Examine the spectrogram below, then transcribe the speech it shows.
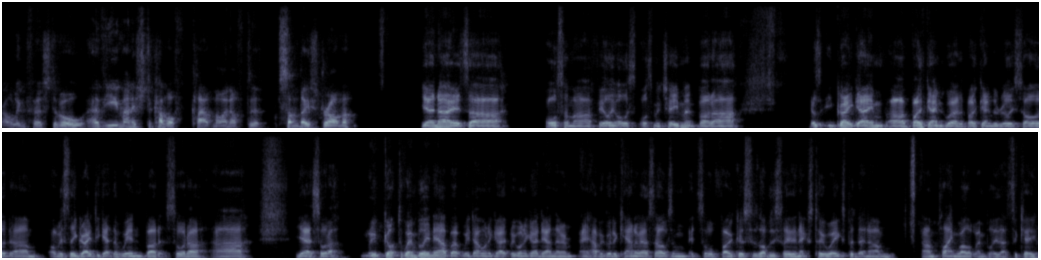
Rolling, first of all, have you managed to come off clout nine after Sunday's drama? Yeah, no, it's uh awesome uh feeling, all this awesome achievement, but uh it was a great game. Uh, both games were. Both games were really solid. Um, obviously, great to get the win, but it's sort of, uh, yeah, sort of. We've got to Wembley now, but we don't want to go. We want to go down there and, and have a good account of ourselves, and it's all focus is obviously the next two weeks. But then, um, um, playing well at Wembley, that's the key.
